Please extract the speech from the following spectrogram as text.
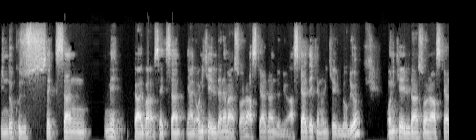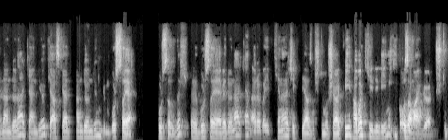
1980 mi galiba 80 yani 12 Eylül'den hemen sonra askerden dönüyor. Askerdeyken 12 Eylül oluyor. 12 Eylül'den sonra askerden dönerken diyor ki askerden döndüğüm gün Bursa'ya Bursalıdır. E, Bursa'ya eve dönerken arabayı bir kenara çekti yazmıştım o şarkıyı. Hava kirliliğini ilk o zaman görmüştüm.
